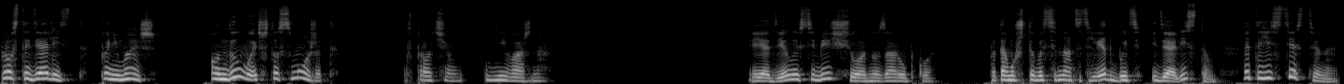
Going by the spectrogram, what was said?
просто идеалист, понимаешь? Он думает, что сможет. Впрочем, неважно. Я делаю себе еще одну зарубку. Потому что 18 лет быть идеалистом – это естественно.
